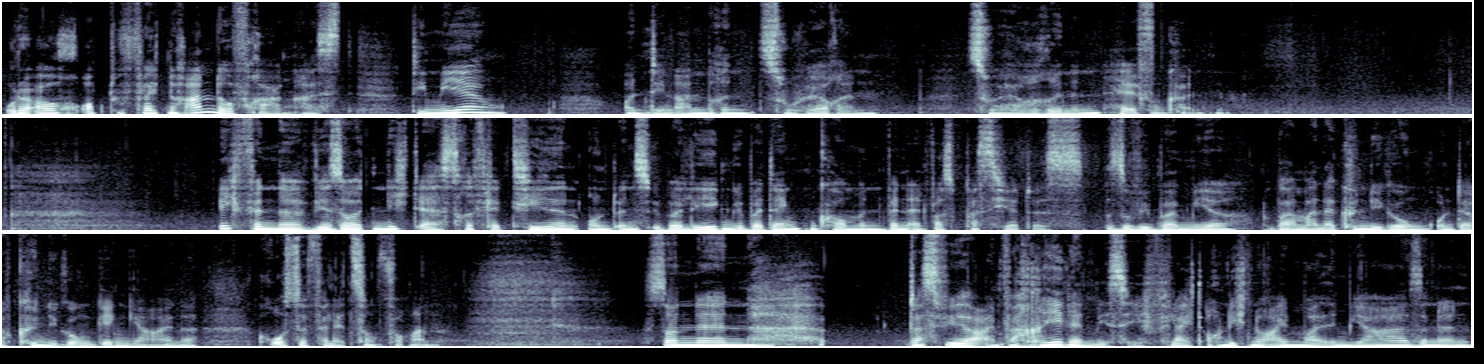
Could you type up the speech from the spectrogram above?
oder auch, ob du vielleicht noch andere Fragen hast, die mir und den anderen Zuhörern, Zuhörerinnen helfen könnten. Ich finde, wir sollten nicht erst reflektieren und ins Überlegen, Überdenken kommen, wenn etwas passiert ist. So wie bei mir bei meiner Kündigung und der Kündigung ging ja eine große Verletzung voran. Sondern dass wir einfach regelmäßig, vielleicht auch nicht nur einmal im Jahr, sondern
